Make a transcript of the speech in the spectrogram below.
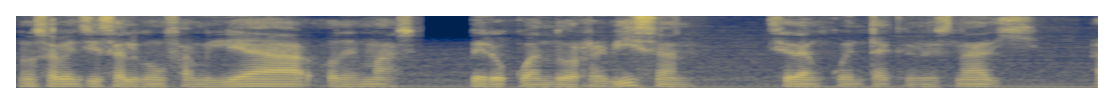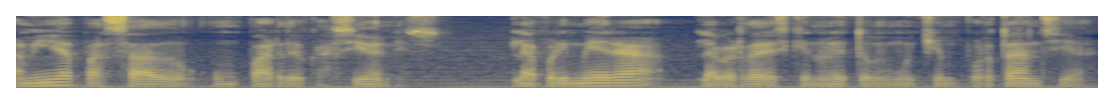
no saben si es algún familiar o demás, pero cuando revisan se dan cuenta que no es nadie. A mí me ha pasado un par de ocasiones. La primera, la verdad es que no le tomé mucha importancia,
